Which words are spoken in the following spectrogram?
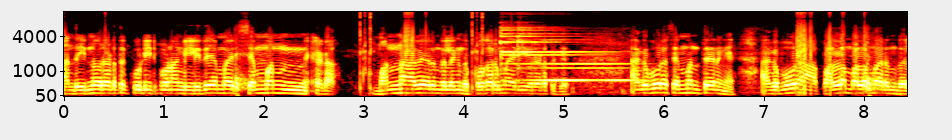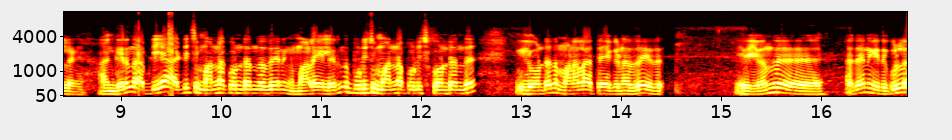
அந்த இன்னொரு இடத்துக்கு கூட்டிட்டு போனாங்க இதே மாதிரி செம்மண் இடம் மண்ணாவே இருந்தில்லைங்க இந்த புதர் மாதிரி ஒரு இடத்துக்கு. அங்க பூரா செம்மண் தேனுங்க. அங்க பூரா பள்ளம் பள்ளமா இருந்ததுலங்க. அங்கிருந்து அப்படியே அடிச்சு மண்ணை கொண்டு வந்ததுனுங்க. மலையில இருந்து பிடிச்சி மண்ணை பிடிச்சி கொண்டு வந்து இங்க கொண்டு வந்து மணலா தேக்கினது இது. இது வந்து அதானுங்க இதுக்குள்ள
